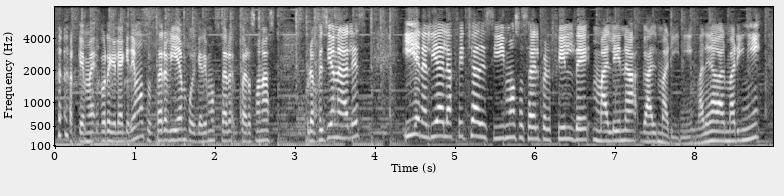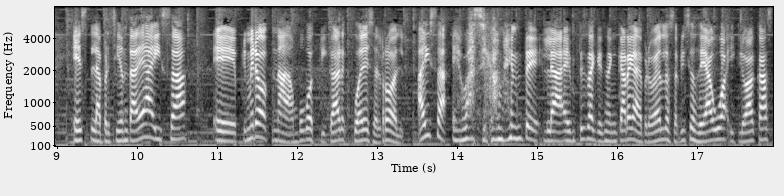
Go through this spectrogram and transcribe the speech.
Porque, me- porque la queremos hacer bien, porque queremos ser personas profesionales. Y en el día de la fecha decidimos hacer el perfil de Malena Galmarini. Malena Galmarini es la presidenta de AISA. Eh, primero, nada, un poco explicar cuál es el rol. AISA es básicamente la empresa que se encarga de proveer los servicios de agua y cloacas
